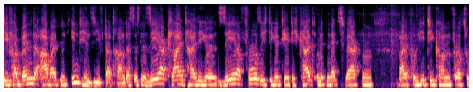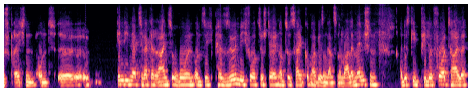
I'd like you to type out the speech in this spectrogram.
die Verbände arbeiten intensiv daran. Das ist eine sehr kleinteilige, sehr vorsichtige Tätigkeit mit Netzwerken bei Politikern vorzusprechen und äh, in die Netzwerke reinzuholen und sich persönlich vorzustellen und zu zeigen, guck mal, wir sind ganz normale Menschen und es gibt viele Vorteile.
